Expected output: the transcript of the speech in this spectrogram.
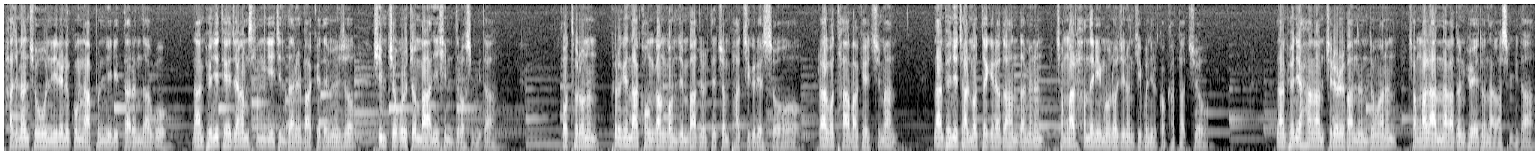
하지만 좋은 일에는 꼭 나쁜 일이 따른다고 남편이 대장암 3기 진단을 받게 되면서 심적으로 좀 많이 힘들었습니다. 겉으로는 그러게 나 건강검진 받을 때 좀 받지 그랬어 라고 타박했지만 남편이 잘못되기라도 한다면 정말 하늘이 무너지는 기분일 것 같았죠. 남편이 항암 치료를 받는 동안은 정말 안 나가던 교회도 나갔습니다.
